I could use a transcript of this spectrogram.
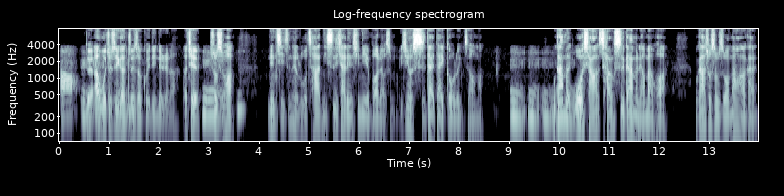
哦，嗯对啊，嗯我就是一个很遵嗯守规定的人啊。而且嗯说实话，嗯年纪真的有落差，你私底下联系你也不知道聊什么，已经有时代代沟了，你知道吗？嗯嗯嗯，我跟他们嗯，我想要尝试跟他们聊漫画，我跟他说什么什么漫画好看，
